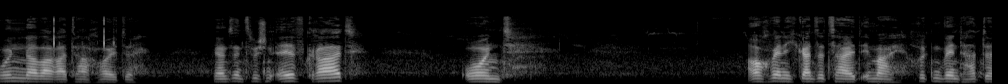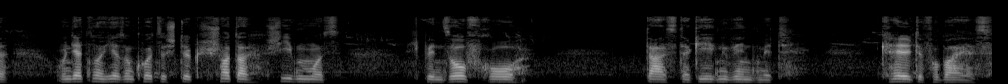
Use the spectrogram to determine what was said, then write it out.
Wunderbarer Tag heute. Wir haben es inzwischen 11 Grad und auch wenn ich ganze Zeit immer Rückenwind hatte und jetzt nur hier so ein kurzes Stück Schotter schieben muss, ich bin so froh, dass der Gegenwind mit Kälte vorbei ist.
